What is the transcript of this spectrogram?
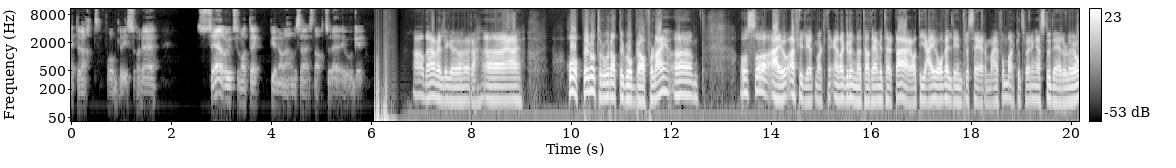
etter hvert, forhåpentligvis. Og det ser ut som at det begynner å nærme seg snart, så det er jo gøy. Ja, det er veldig gøy å høre. Uh, jeg håper og tror at det går bra for deg. Uh, og så er jo affiliate marketing En av grunnene til at jeg inviterte deg, er jo at jeg òg veldig interesserer meg for markedsføring. Jeg studerer det jo.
